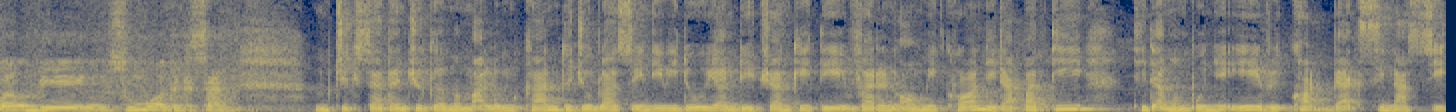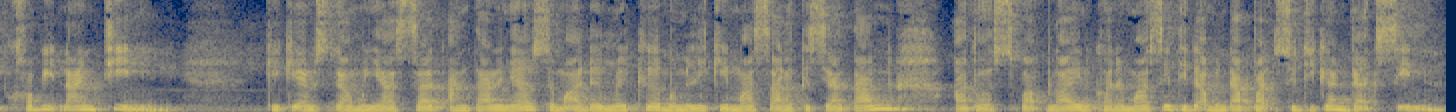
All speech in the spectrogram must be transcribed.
well-being, semua terkesan. Menteri Kesihatan juga memaklumkan 17 individu yang dijangkiti varian Omicron didapati tidak mempunyai rekod vaksinasi COVID-19. KKM sedang menyiasat antaranya sama ada mereka memiliki masalah kesihatan atau sebab lain kerana masih tidak mendapat suntikan vaksin.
